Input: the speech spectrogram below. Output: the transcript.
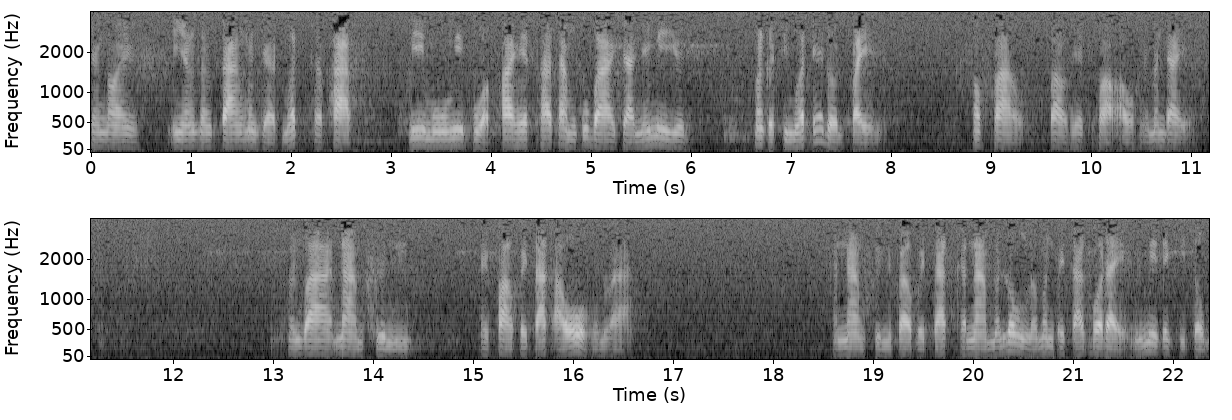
จังหน่อยอีหยังต่าง ๆ มันเกิดมดสภาพ มีมูมีปวกผ้าเฮ็ดผ้าทำกูบาอาจารย์นี่มีอยู่ มันก็สิมดได้โดนไปเขาเฝ้าเฝ้าเฮ็ดเฝ้าเอาให้มันได้ มันว่าน้ำขึ้นให้เฝ้าไปตักเอามันว่าขันน้ำขึ้นเฝ้าไปตักขันน้ำมันลงแล้วมันไปตักบ่ได้มันมีแต่ขี้ตม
